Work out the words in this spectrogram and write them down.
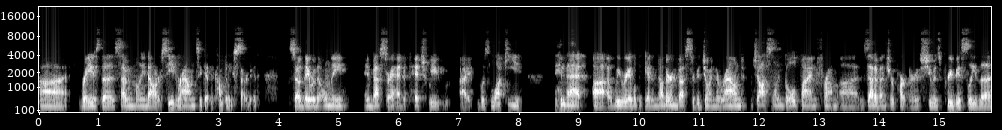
uh, raised a seven million dollar seed round to get the company started. So they were the only investor I had to pitch. We I was lucky in that uh, we were able to get another investor to join the round. Jocelyn Goldfein from uh, Zetta Venture Partners. She was previously the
